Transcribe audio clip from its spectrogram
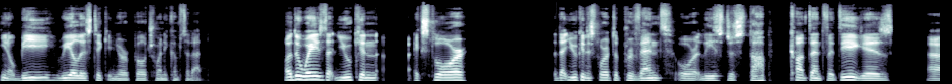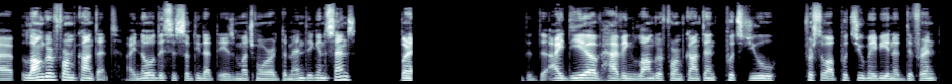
you know, be realistic in your approach when it comes to that. Other ways that you can explore that you can explore to prevent or at least just stop content fatigue is uh, longer form content. I know this is something that is much more demanding in a sense, but the, the idea of having longer form content puts you, first of all, puts you maybe in a different,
